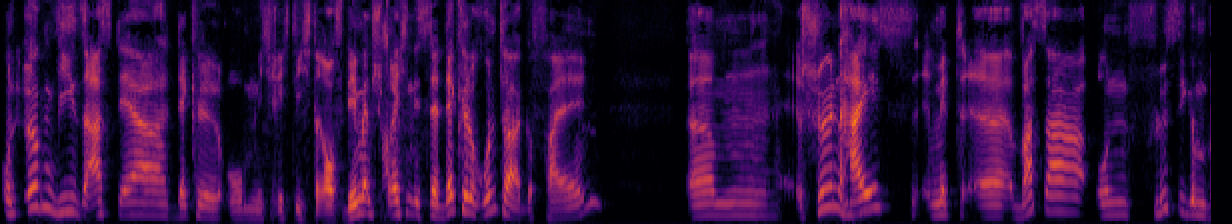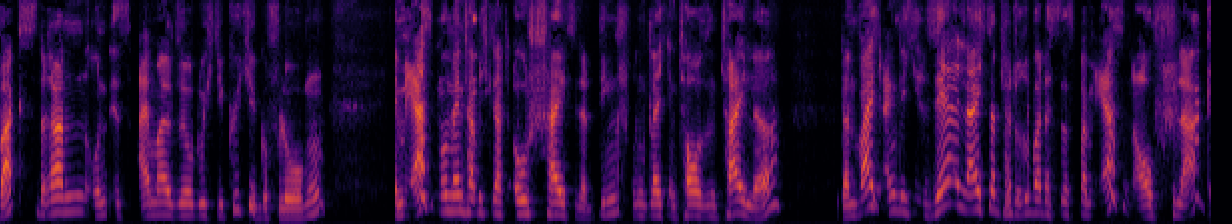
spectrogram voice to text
Und irgendwie saß der Deckel oben nicht richtig drauf. Dementsprechend ist der Deckel runtergefallen. Ähm, schön heiß mit äh, Wasser und flüssigem Wachs dran und ist einmal so durch die Küche geflogen. Im ersten Moment habe ich gedacht, oh Scheiße, das Ding springt gleich in tausend Teile. Dann war ich eigentlich sehr erleichtert darüber, dass das beim ersten Aufschlag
